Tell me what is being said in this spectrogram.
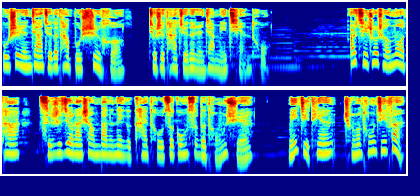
不是人家觉得他不适合，就是他觉得人家没前途。而起初承诺他辞职就来上班的那个开投资公司的同学，没几天成了通缉犯，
